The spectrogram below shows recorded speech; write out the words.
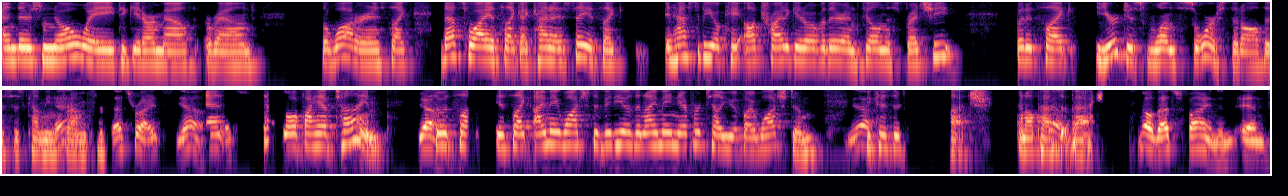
and there's no way to get our mouth around the water and it's like that's why it's like i kind of say it's like it has to be okay i'll try to get over there and fill in the spreadsheet but it's like you're just one source that all this is coming yeah, from that's right yeah and I don't know if i have time yeah. so it's like it's like i may watch the videos and i may never tell you if i watched them yeah. because there's much and I'll pass Yeah. it back. No, that's fine, and and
